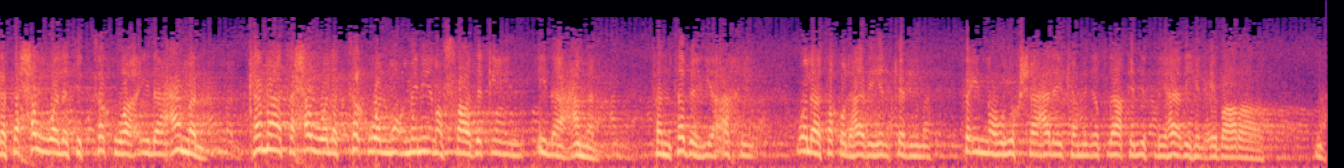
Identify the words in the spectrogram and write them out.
لتحولت التقوى إلى عمل كما تحولت تقوى المؤمنين الصادقين إلى عمل. فانتبه يا أخي ولا تقل هذه الكلمة فإنه يخشى عليك من إطلاق مثل هذه العبارات نعم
